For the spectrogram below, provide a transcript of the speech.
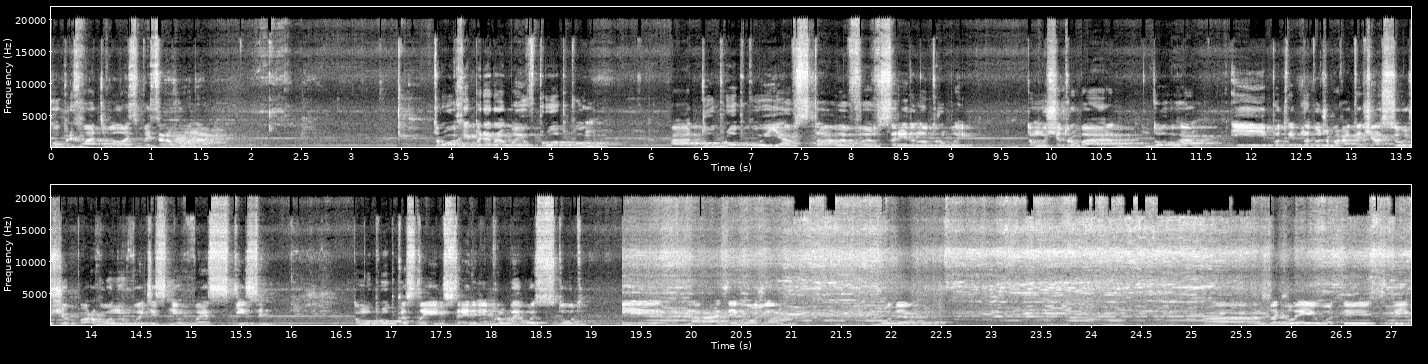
бо прихватувалось без аргона. Трохи переробив пробку, А ту пробку я вставив всередину труби, тому що труба довга і потрібно дуже багато часу, щоб аргон витіснив весь кисень. Тому пробка стоїть всередині труби, ось тут. І наразі можна буде заклеювати стик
